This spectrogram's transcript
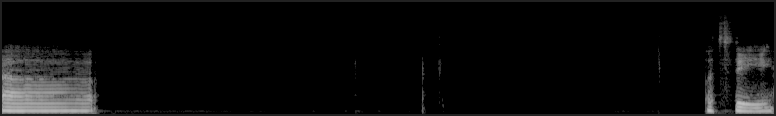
uh. Let's see.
